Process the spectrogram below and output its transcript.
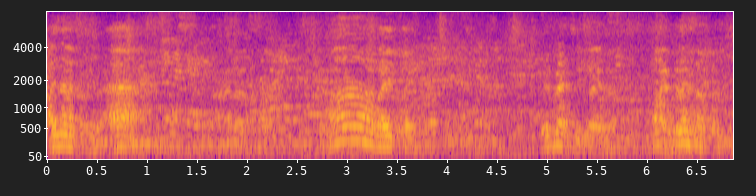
அதுதானே சொல்லுவேன் ஆ ரைட் ரைட் சாப்பிடுங்க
